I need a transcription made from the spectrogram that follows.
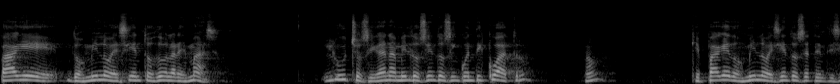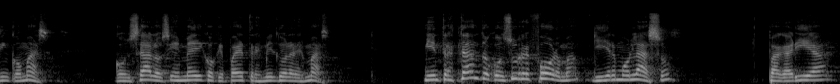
pague 2.900 dólares más. Lucho, si gana 1.254, ¿no? que pague 2.975 más. Gonzalo, si es médico, que pague 3.000 dólares más. Mientras tanto, con su reforma, Guillermo Lazo pagaría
